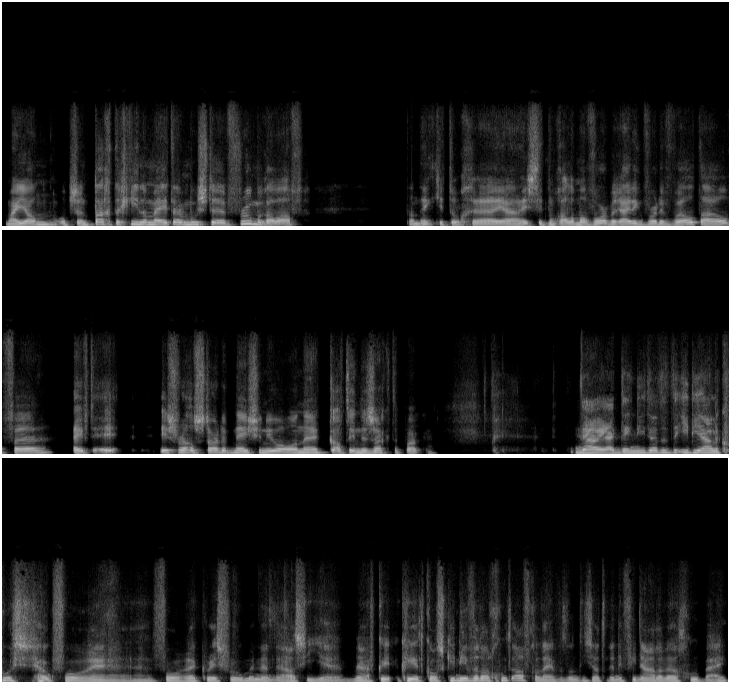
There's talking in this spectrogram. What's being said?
Maar Jan, op zo'n 80 kilometer moest eh, Froome er al af. Dan denk je toch, ja, is dit nog allemaal voorbereiding voor de Vuelta? Of heeft I- Israel Startup Nation nu al een kat in de zak te pakken? Nou ja, ik denk niet dat het de ideale koers is ook voor, voor Chris Froome. En als hij, nou, Kwiatkowski in ieder geval dan goed afgeleverd, want die zat er in de finale wel goed bij.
